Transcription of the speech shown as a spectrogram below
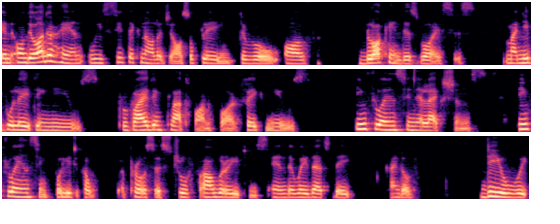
and on the other hand we see technology also playing the role of blocking these voices manipulating news providing platform for fake news influencing elections, influencing political process through algorithms and the way that they kind of deal with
